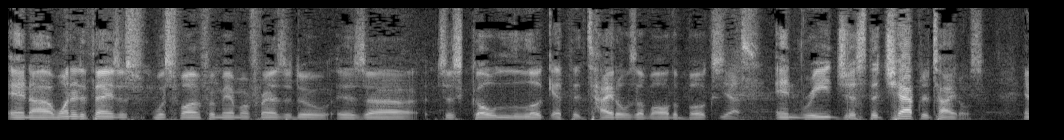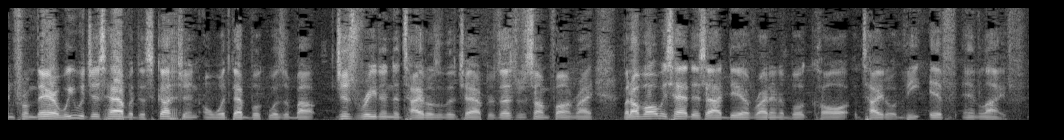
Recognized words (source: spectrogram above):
and uh, one of the things that was fun for me and my friends to do is uh, just go look at the titles of all the books. Yes. and read just the chapter titles. And from there, we would just have a discussion on what that book was about. Just reading the titles of the chapters. That's just something fun, right? But I've always had this idea of writing a book called titled "The If in Life,"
